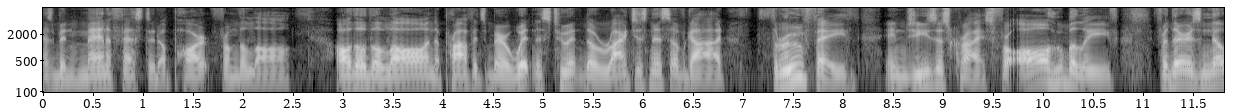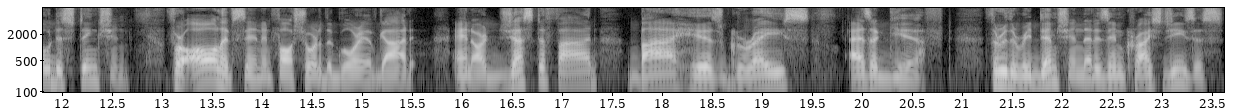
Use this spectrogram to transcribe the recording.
has been manifested apart from the law, although the law and the prophets bear witness to it, the righteousness of God through faith in Jesus Christ for all who believe, for there is no distinction. For all have sinned and fall short of the glory of God and are justified by his grace as a gift through the redemption that is in Christ Jesus,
